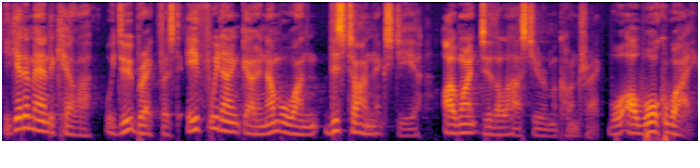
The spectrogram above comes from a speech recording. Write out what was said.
you get Amanda Keller, we do breakfast. If we don't go number one this time next year, I won't do the last year of my contract. Well, I'll walk away.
